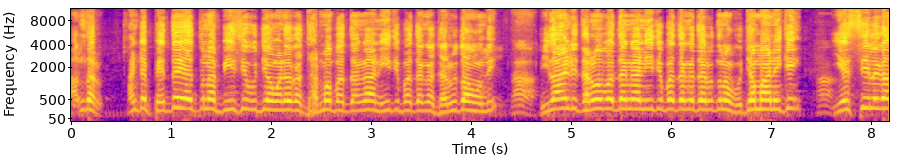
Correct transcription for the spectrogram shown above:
అందరూ అంటే పెద్ద ఎత్తున బీసీ ఉద్యమం అనేది ఒక ధర్మబద్ధంగా నీతిబద్ధంగా జరుగుతూ ఉంది. ఇలాంటి ధర్మబద్ధంగా నీతిబద్ధంగా జరుగుతున్న ఉద్యమానికి ఎస్సీలుగా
